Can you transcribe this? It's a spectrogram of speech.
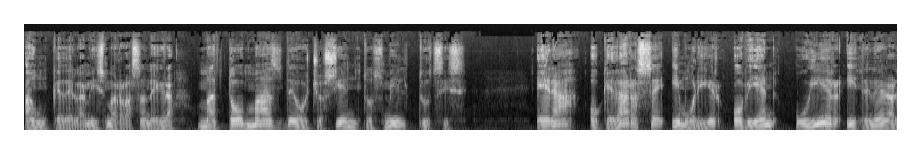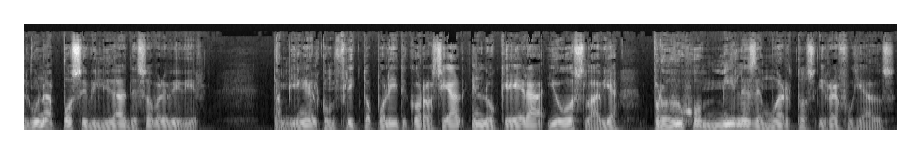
aunque de la misma raza negra, mató más de 800.000 Tutsis. Era o quedarse y morir, o bien huir y tener alguna posibilidad de sobrevivir. También el conflicto político-racial en lo que era Yugoslavia produjo miles de muertos y refugiados.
